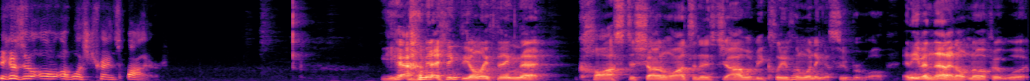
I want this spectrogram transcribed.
because of, all- of what's transpired. Yeah, I mean, I think the only thing that cost Deshaun Watson his job would be Cleveland winning a Super Bowl. And even then, I don't know if it would.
